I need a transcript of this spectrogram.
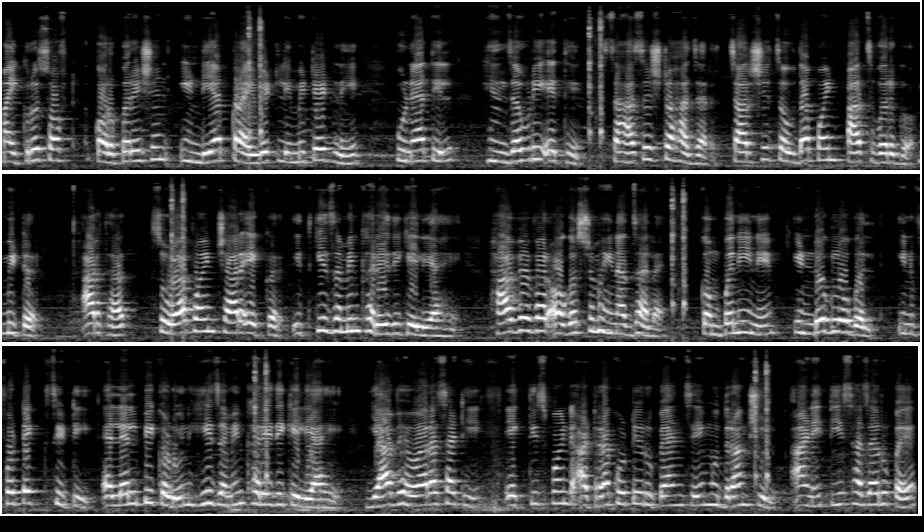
Microsoft corporation India private लिमिटेडने पुण्यातील हिंजवडी येथे सहासष्ट हजार चारशे चौदा पॉईंट पाच वर्ग मीटर अर्थात सोळा पॉईंट चार एकर इतकी जमीन खरेदी केली आहे. हा व्यवहार ऑगस्ट महिन्यात झालाय. कंपनीने Indo global infotech city L L पीकडून ही जमीन खरेदी केली आहे. या व्यवहारासाठी एकतीस पॉईंट अठरा कोटी रुपयांचे मुद्रांक शुल्क आणि तीस हजार रुपये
